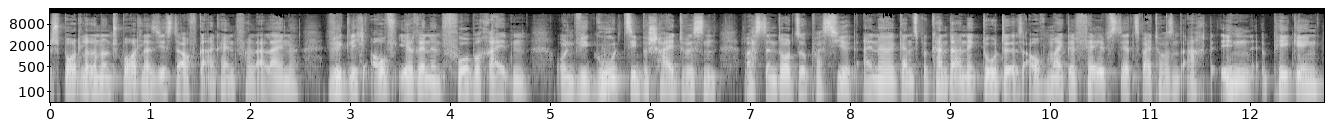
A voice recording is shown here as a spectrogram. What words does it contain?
Sportlerinnen und Sportler, sie ist da auf gar keinen Fall alleine, wirklich auf ihr Rennen vorbereiten und wie gut sie Bescheid wissen, was denn dort so passiert. Eine ganz bekannte Anekdote ist auch Michael Phelps, der 2008 in Peking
